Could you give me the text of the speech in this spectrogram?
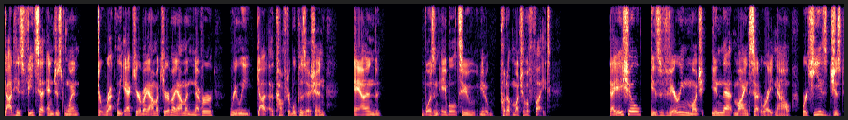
got his feet set and just went directly at Kiribayama, Kiribayama never really got a comfortable position and wasn't able to, you know, put up much of a fight. Daieisho is very much in that mindset right now where he is just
